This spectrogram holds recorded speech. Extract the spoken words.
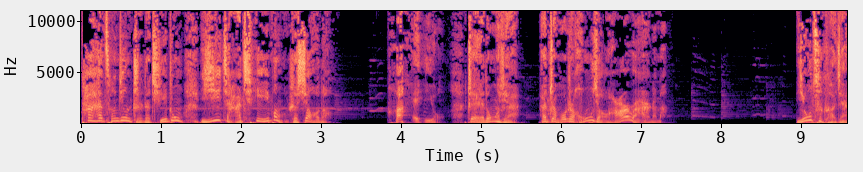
他还曾经指着其中一架气泵，是笑道：“哎呦，这东西，哎，这不是哄小孩玩的吗？”由此可见，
